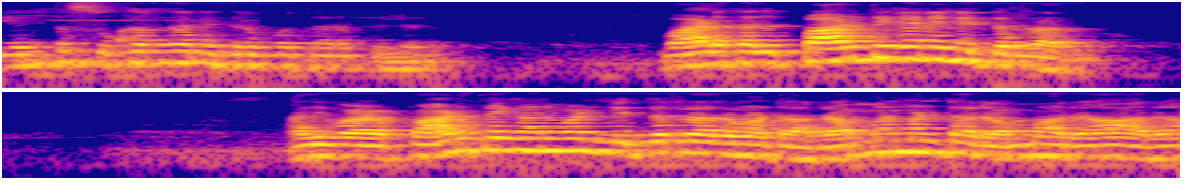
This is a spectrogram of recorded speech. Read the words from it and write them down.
ఎంత సుఖంగా నిద్రపోతారో పిల్లలు. వాళ్ళకి అది పాడితే కానీ నిద్ర రాదు. అది వా పాడితే కానీ వాడు నిద్ర రాదనమాట రమ్మనమంటారు అమ్మ రా రా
